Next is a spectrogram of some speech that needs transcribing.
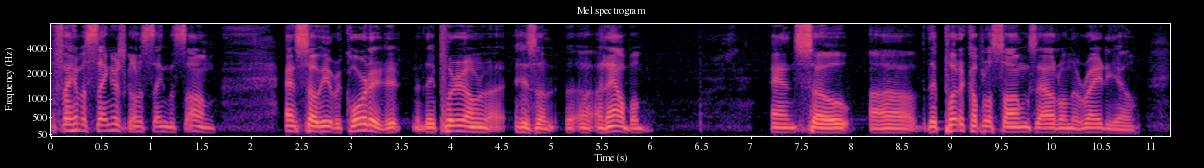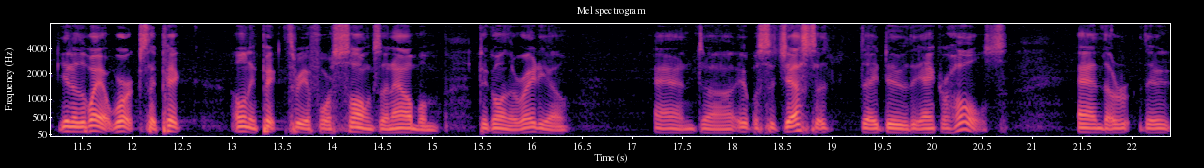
a famous singer's going to sing the song. And so he recorded it, and they put it on uh, his uh, uh, an album. And so uh, they put a couple of songs out on the radio. You know the way it works, they pick only pick three or four songs an album to go on the radio, and uh, it was suggested they do the anchor holds, and the the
